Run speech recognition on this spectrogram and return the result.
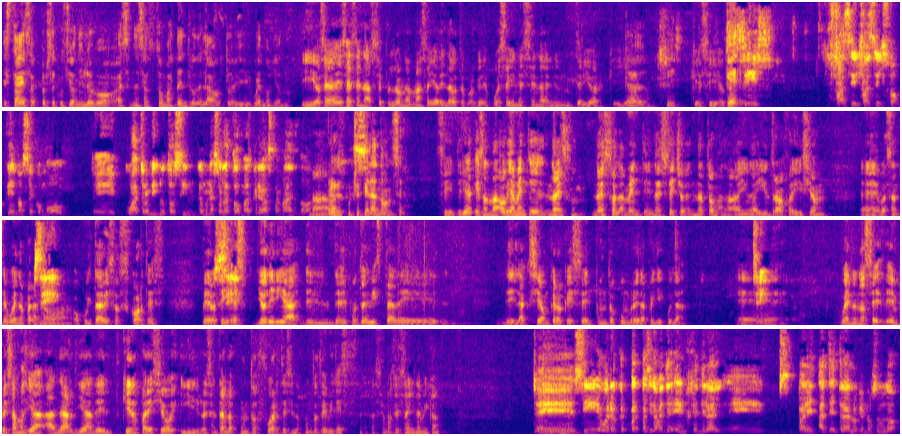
está esa persecución y luego hacen esas tomas dentro del auto y bueno, ya no. Y, o sea, esa escena se prolonga más allá del auto, porque después hay una escena en un interior que ya... Claro, sí. Que sí, sea, Sí, fácil, fácil son que no sé, como eh, cuatro minutos sin una sola toma, creo, hasta más, ¿no? Creo que escuché que eran 11. Sí, diría que son más. Obviamente no es un- no es solamente, no es hecho en una toma, ¿no? Hay un, hay un trabajo de edición eh, bastante bueno para Sí. no ocultar esos cortes. Pero sí, Sí. es yo diría, del- desde el punto de vista de, de la acción, creo que es el punto cumbre de la película. Eh, Bueno, no sé, empezamos ya a hablar ya de qué nos pareció y resaltar los puntos fuertes y los puntos débiles. ¿Hacemos esa dinámica? Eh, sí, bueno, básicamente en general, eh, para, antes de entrar a lo que nos gustó,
